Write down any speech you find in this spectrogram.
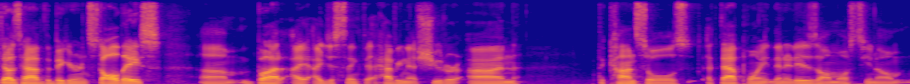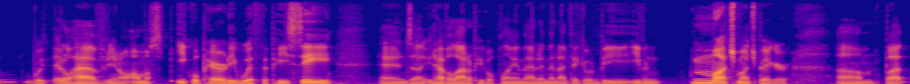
does have the bigger install base, um, but I, I just think that having that shooter on the consoles at that point, then it is almost, you know, it'll have, you know, almost equal parity with the PC and uh, you'd have a lot of people playing that, and then I think it would be even much much bigger. Um, but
